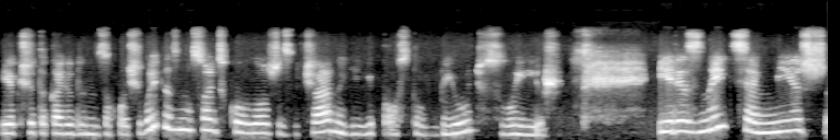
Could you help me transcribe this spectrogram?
І якщо така людина захоче вийти з масонської ложі, звичайно, її просто вб'ють в свої ж. І різниця між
